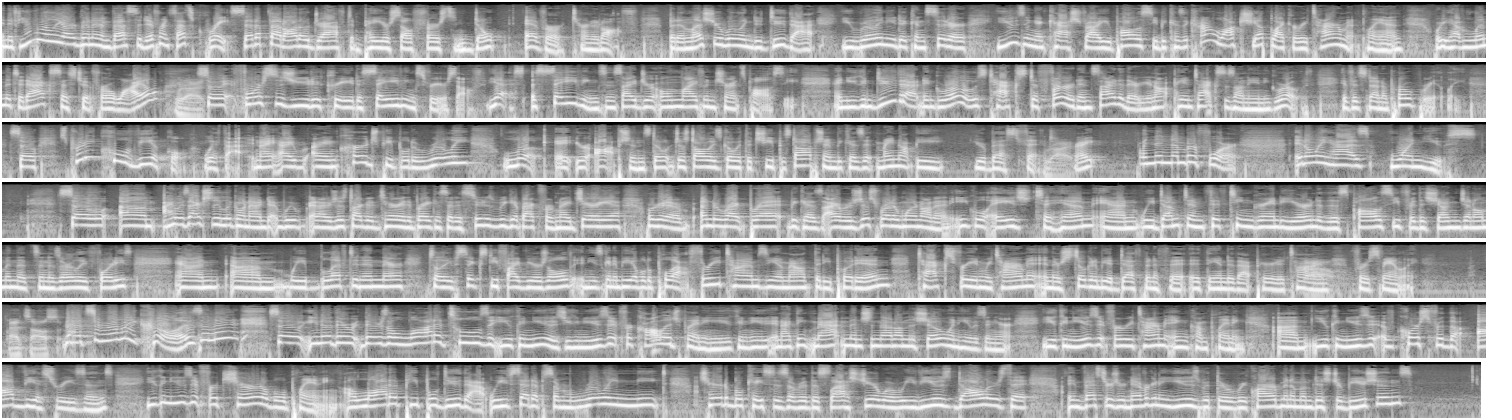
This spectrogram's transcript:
And if you really are going to invest the difference, that's great. Set up that auto draft and pay yourself first and don't ever turn it off. But unless you're willing to do that, you really need to consider using a cash value policy because it kind of locks you up like a retirement plan where you have limited access to it for a while. Right. So it forces you to create a savings for yourself. Yes, a savings inside your own life insurance policy. And you can do that and it grows tax deferred inside of there. You're not paying taxes on any growth if it's done appropriately. So it's pretty cool vehicle with that. And I, I, I encourage people to really look at your options. Don't just always go with the cheapest option because it might not be your best fit. Right. Right. And then number four, it only has one use. So um, I was actually looking when I we, and I was just talking to Terry in the break. I said as soon as we get back from Nigeria, we're going to underwrite Brett because I was just running one on an equal age to him, and we dumped him 15 grand a year into this policy for this young gentleman that's in his early 40s, and um, we left it in there till he's 65 years old, and he's going to be able to pull out three times the amount that he put in tax free in retirement, and there's still going to be a death benefit at the end of that period of time wow. for his family. That's awesome. That's really cool, isn't it? So you know there there's a lot of tools that you can use. You can use it for college planning. You can use, and I think Matt mentioned that on the show when he was in here. You can use it for retirement income planning. Um, you can use it, of course, for the obvious reasons. You can use it for charitable planning. A lot of people do that. We've set up some really neat charitable cases over this last year where we've used dollars that investors are never going to use with their required minimum distributions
